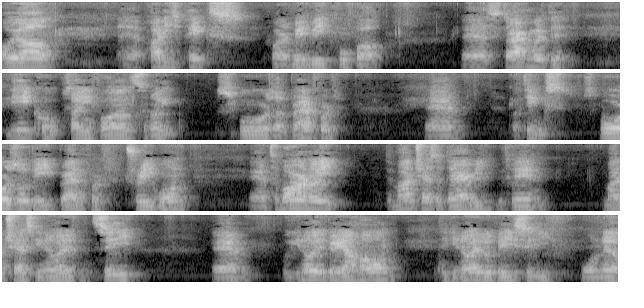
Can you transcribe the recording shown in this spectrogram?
Hi all, uh, Paddy's picks for midweek football. Uh, starting with the League Cup semi-finals tonight, Spurs and Brentford. Um, I think Spurs will beat Brentford 3-1. And um, tomorrow night, the Manchester Derby between Manchester United and City. Um, with United being at home, I think United will beat City 1-0.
